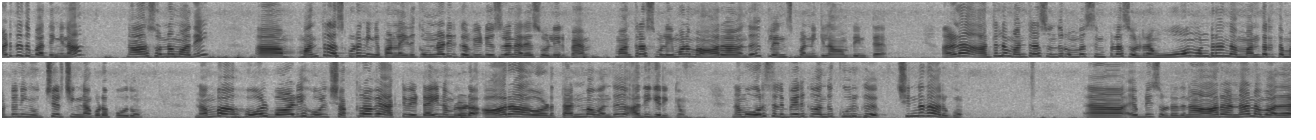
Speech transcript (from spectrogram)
அடுத்தது பார்த்திங்கன்னா நான் சொன்ன மாதிரி மந்த்ராஸ் கூட நீங்கள் பண்ணலாம். இதுக்கு முன்னாடி இருக்கிற வீடியோஸில் நிறைய சொல்லியிருப்பேன். மந்த்ராஸ் மூலியமாக நம்ம ஆறா வந்து கிளென்ஸ் பண்ணிக்கலாம் அப்படின்ட்டு. அதனால் அதில் மந்த்ராஸ் வந்து ரொம்ப சிம்பிளாக சொல்கிறேன் ஓம்ன்ற இந்த மந்திரத்தை மட்டும் நீங்கள் உச்சரிச்சிங்கன்னா கூட போதும். நம்ம ஹோல் பாடி ஹோல் சக்ராவே ஆக்டிவேட் ஆகி நம்மளோட ஆறாவோட தன்மை வந்து அதிகரிக்கும். நம்ம ஒரு சில பேருக்கு வந்து குறுக்கு சின்னதாக இருக்கும். எப்படி சொல்கிறதுனா ஆறான்னா நம்ம அதை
